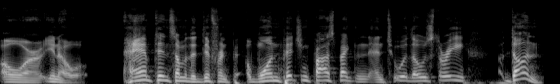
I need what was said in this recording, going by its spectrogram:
or you know Hampton. Some of the different one pitching prospect, and, and two of those three done.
